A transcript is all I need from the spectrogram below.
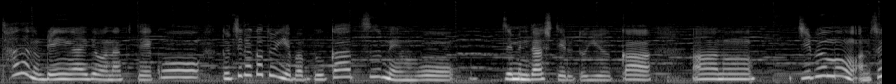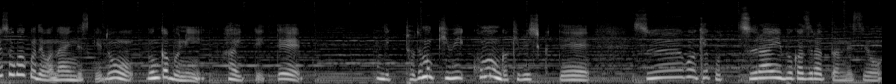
ただの恋愛ではなくてこうどちらかといえば部活面を前面に出しているというかあの自分もあの吹奏楽ではないんですけど文化部に入っていてでとてもきび顧問が厳しくてすごい結構辛い部活だったんですよ。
